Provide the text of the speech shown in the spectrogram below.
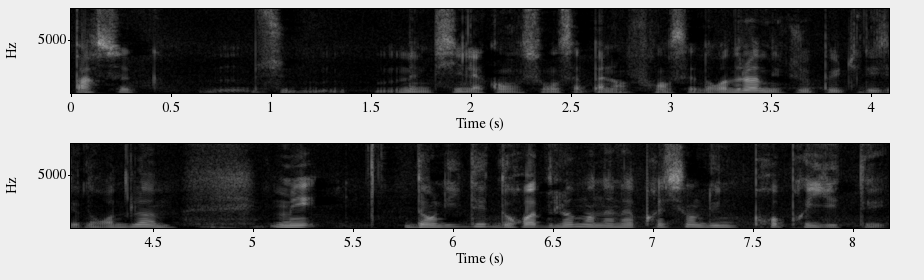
parce que, même si la Convention s'appelle en français droits de l'homme et que je peux utiliser droits de l'homme, mais dans l'idée de droits de l'homme, on a l'impression d'une propriété.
